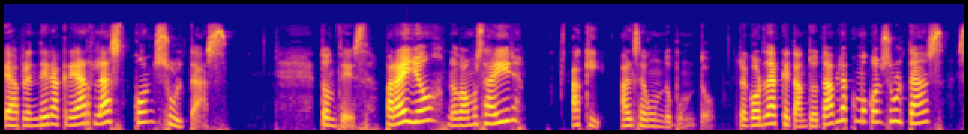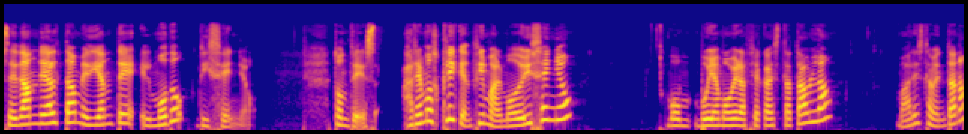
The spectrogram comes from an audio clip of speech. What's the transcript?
aprender a crear las consultas. Entonces, para ello nos vamos a ir aquí, al segundo punto. Recordad que tanto tablas como consultas se dan de alta mediante el modo diseño. Entonces, haremos clic encima del modo diseño. Voy a mover hacia acá esta tabla, ¿vale? Esta ventana.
